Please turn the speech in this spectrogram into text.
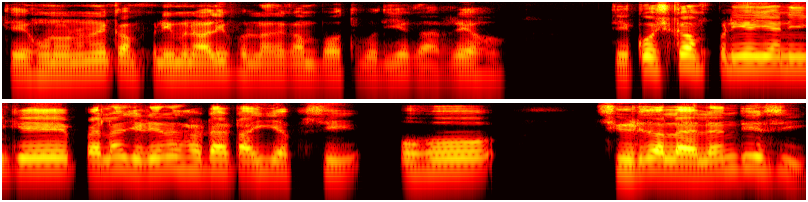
ਤੇ ਹੁਣ ਉਹਨਾਂ ਨੇ ਕੰਪਨੀ ਬਣਾ ਲਈ ਫੁੱਲਾਂ ਦਾ ਕੰਮ ਬਹੁਤ ਵਧੀਆ ਕਰ ਰਿਹਾ ਉਹ। ਤੇ ਕੁਝ ਕੰਪਨੀਆਂ ਯਾਨੀ ਕਿ ਪਹਿਲਾਂ ਜਿਹੜੀਆਂ ਨਾਲ ਸਾਡਾ ਟਾਈ ਅਪ ਸੀ ਉਹ ਸੀਡ ਦਾ ਲੈ ਲੈਂਦੀਆਂ ਸੀ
